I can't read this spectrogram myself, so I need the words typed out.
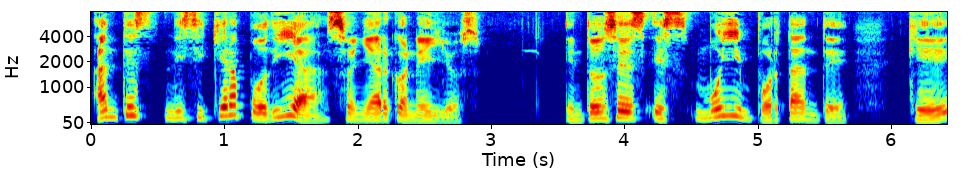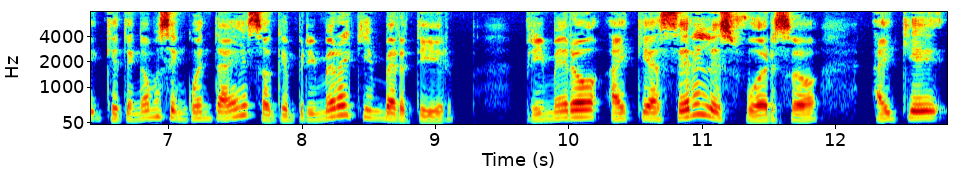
antes ni siquiera podía soñar con ellos. Entonces es muy importante que, que tengamos en cuenta eso, que primero hay que invertir, primero hay que hacer el esfuerzo, hay que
